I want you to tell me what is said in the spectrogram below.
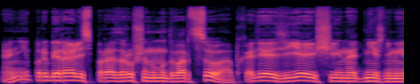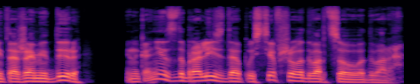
Они пробирались по разрушенному дворцу, обходя зияющие над нижними этажами дыры, и, наконец, добрались до опустевшего дворцового двора.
